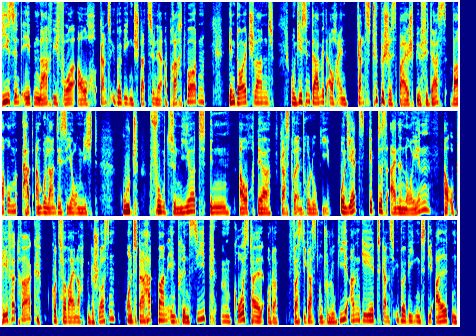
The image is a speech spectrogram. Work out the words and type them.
die sind eben nach wie vor auch ganz überwiegend stationär erbracht worden in Deutschland. Und die sind damit auch ein ganz typisches Beispiel für das, warum hat Ambulantisierung nicht gut funktioniert in auch der Gastroenterologie. Und jetzt gibt es einen neuen AOP-Vertrag, kurz vor Weihnachten geschlossen. Und da hat man im Prinzip einen Großteil oder was die Gastroenterologie angeht, ganz überwiegend die alten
